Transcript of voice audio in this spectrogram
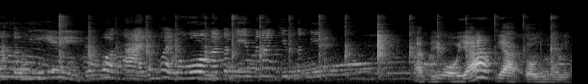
มาตรงนี้นี่เดี๋ยวพ่อถ่ายแล้วค่อยดูมาตรงนี้มานั่งกินตรงนี้อัดวีโอยากยากตัวขึ้นมานี่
